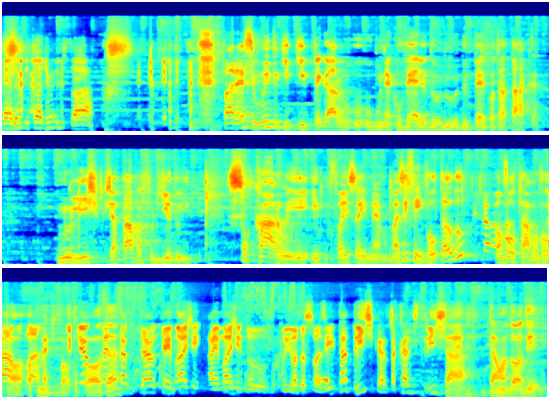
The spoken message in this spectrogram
É, do episódio 1 é bizarro. Parece muito que, que pegaram o, o boneco velho do, do, do Império Contra-Ataca no lixo, que já tava fudido, e socaram, e, e foi isso aí mesmo. Mas enfim, voltando. Então, Vamos voltar, vamos voltar, Ah, ó, vamos ó lá. como é que volta. É eu volta. comentar com o Thiago que a imagem, a imagem do, do Yoda sozinho tá triste, cara. Tá cara de triste. Tá, dá uma dó dele.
